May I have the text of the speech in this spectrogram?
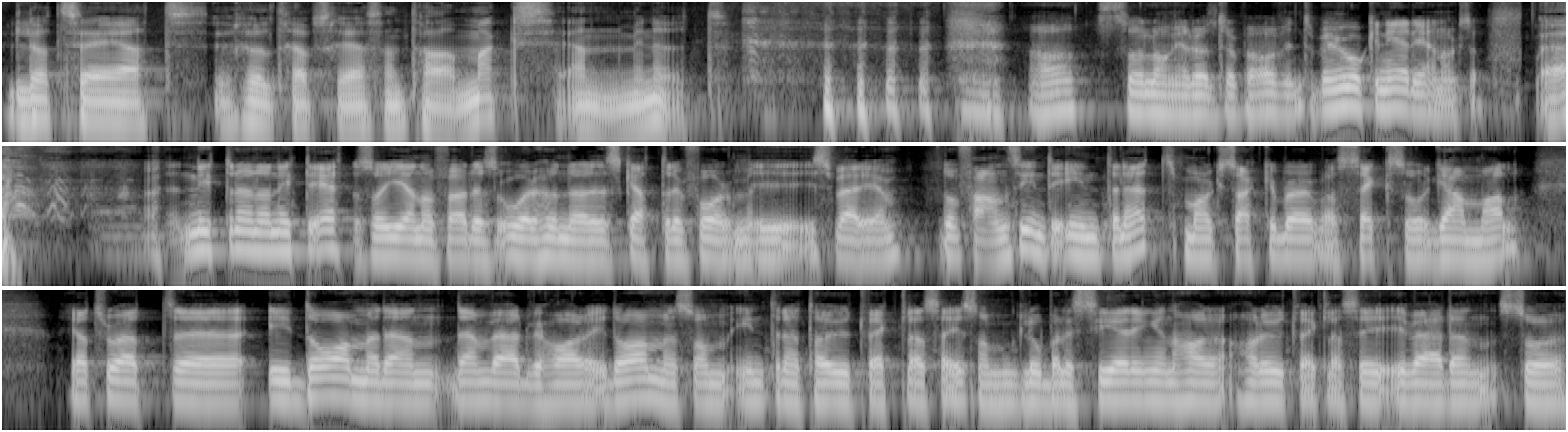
Låt säga att rulltrappsresan tar max en minut. ja, så långa rulltrappor har vi inte. Men vi åker ner igen också. 1991 så genomfördes århundradets skattereform i, i Sverige. Då fanns inte internet. Mark Zuckerberg var sex år gammal. Jag tror att eh, idag med den, den värld vi har idag, med som internet har utvecklat sig, som globaliseringen har, har utvecklat sig i världen, så,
